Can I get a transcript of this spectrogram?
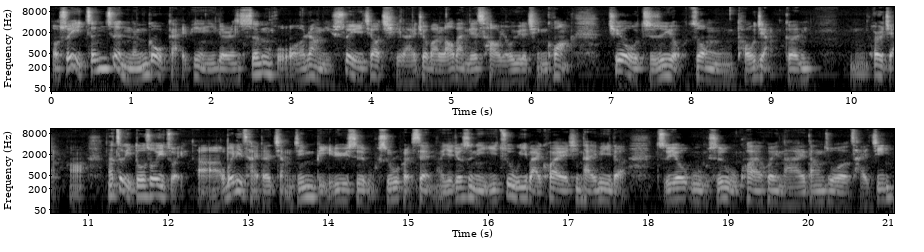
哦。所以真正能够改变一个人生活，让你睡一觉起来就把老板给炒鱿鱼的情况，就只有中头奖跟。二奖啊，那这里多说一嘴啊，威力彩的奖金比率是五十五 percent，也就是你一注一百块新台币的，只有五十五块会拿来当做彩金，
